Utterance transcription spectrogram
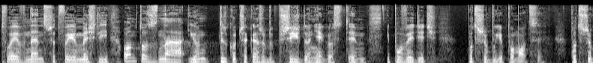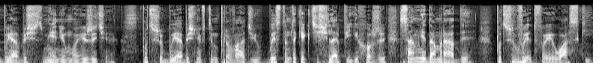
Twoje wnętrze, Twoje myśli, On to zna i On tylko czeka, żeby przyjść do Niego z tym i powiedzieć, potrzebuję pomocy. Potrzebuję, abyś zmienił moje życie. Potrzebuję, abyś mnie w tym prowadził, bo jestem tak jak ci ślepi i chorzy. Sam nie dam rady. Potrzebuję Twojej łaski.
